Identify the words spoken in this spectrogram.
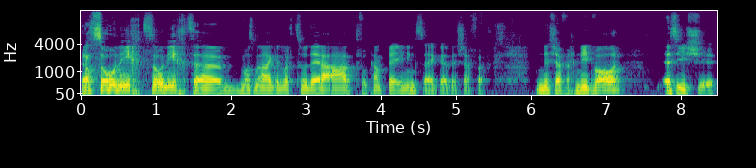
Ja, so nicht, so nicht, äh, muss man eigentlich zu dieser Art von Campaigning sagen. Das ist einfach, das ist einfach nicht wahr. Es ist äh,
